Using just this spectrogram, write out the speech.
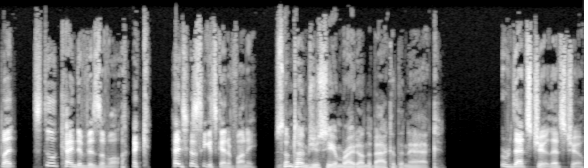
but still kind of visible. I just think it's kind of funny. Sometimes you see them right on the back of the neck. That's true. That's true.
